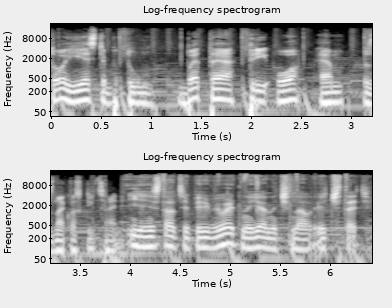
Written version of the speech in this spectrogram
то есть Бтум. BT3OM, знак восклицания. Я не стал тебя перебивать, но я начинал ее читать.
